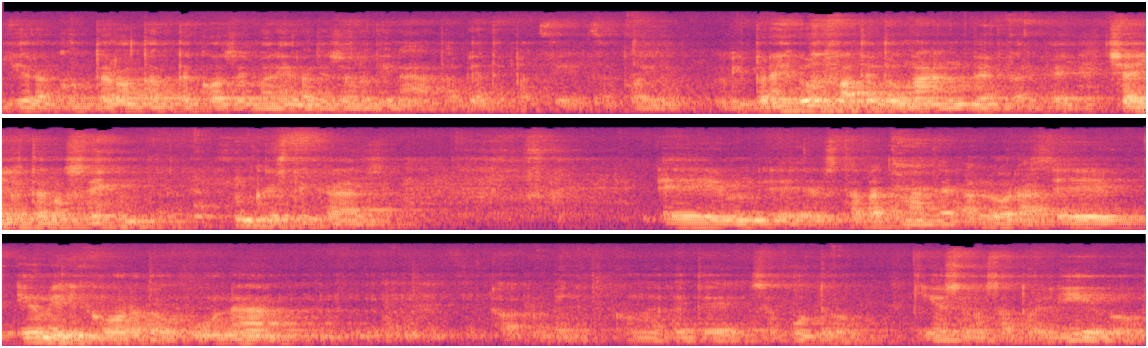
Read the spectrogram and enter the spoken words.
vi racconterò tante cose in maniera disordinata, abbiate pazienza, poi vi prego fate domande perché ci aiutano sempre in questi casi. E, e, stabat mater, allora, eh, io mi ricordo una, come avete saputo, io sono stato allievo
